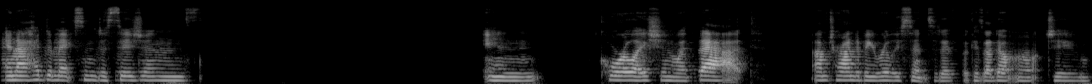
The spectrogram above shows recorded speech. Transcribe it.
And I had to make some decisions in correlation with that. I'm trying to be really sensitive because I don't want to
